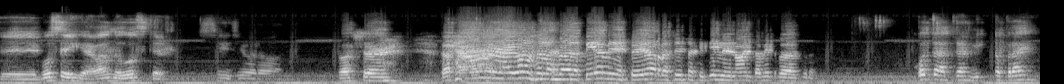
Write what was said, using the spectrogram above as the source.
Eh, ¿Vos seguís grabando, Ghoster? Sí, sí, grabando. Ahí vamos a las, a las pirámides pedorras estas que tienen 90 metros de altura. ¿Vos estás atrás, Micro Prime?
